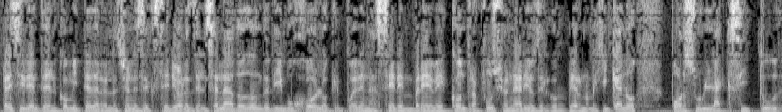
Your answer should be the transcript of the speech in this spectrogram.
presidente del Comité de Relaciones Exteriores del Senado, donde dibujó lo que pueden hacer en breve contra funcionarios del gobierno mexicano por su laxitud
